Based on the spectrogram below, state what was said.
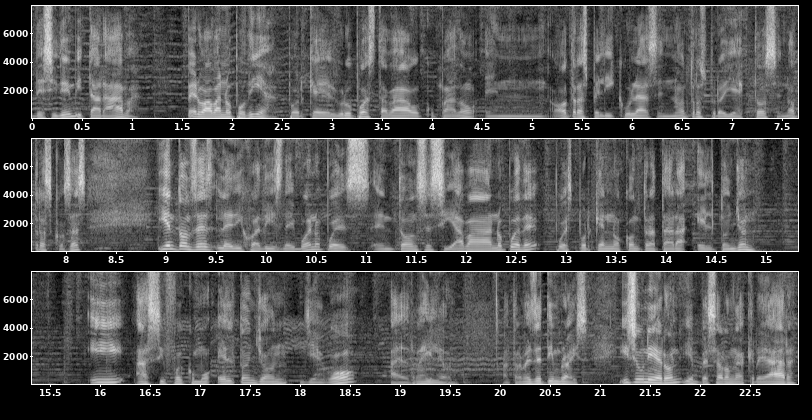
decidió invitar a ABBA, pero ABBA no podía porque el grupo estaba ocupado en otras películas, en otros proyectos, en otras cosas. Y entonces le dijo a Disney, bueno, pues entonces si ABBA no puede, pues ¿por qué no contratar a Elton John? Y así fue como Elton John llegó al Rey León a través de Tim Rice. Y se unieron y empezaron a crear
